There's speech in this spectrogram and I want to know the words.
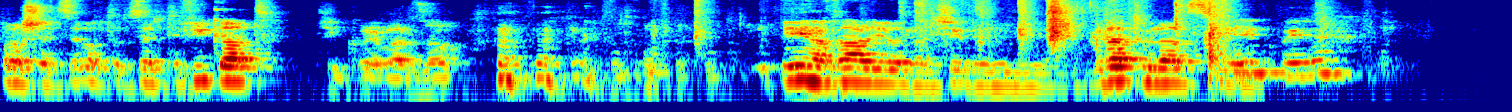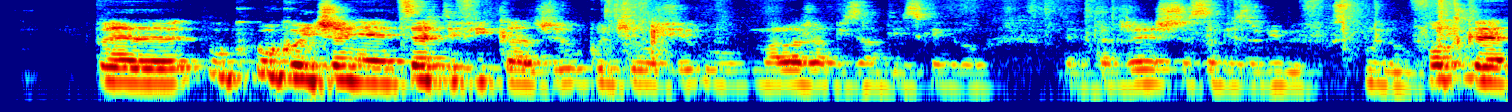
Proszę, oto certyfikat. Dziękuję bardzo. I Natalio, dla Ciebie gratulacje. Dziękuję. U- ukończenie, certyfikat, że ukończyło się u malarza bizantyjskiego. Tak, Także jeszcze sobie zrobimy wspólną fotkę.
